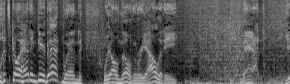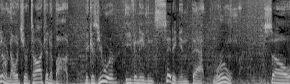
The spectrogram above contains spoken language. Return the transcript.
Let's go ahead and do that when we all know the reality man, you don't know what you're talking about because you weren't even even sitting in that room. So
